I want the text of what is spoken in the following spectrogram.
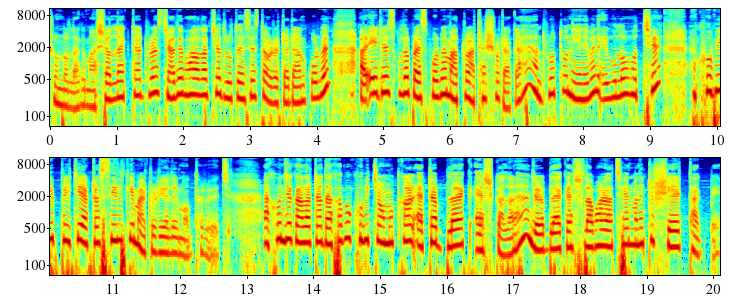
সুন্দর লাগে। মার্শাল্লাহ একটা ড্রেস যাদের ভালো লাগছে দ্রুত এসএসটা অর্ডারটা ডান করবেন। আর এই ড্রেসগুলোর প্রাইস পড়বে মাত্র আঠাশশো টাকা। হ্যাঁ দ্রুত নিয়ে নেবেন। এগুলো হচ্ছে খুবই প্রিটি একটা সিল্কি ম্যাটেরিয়ালের মধ্যে রয়েছে। এখন যে কালারটা দেখাবো, খুবই চমৎকার একটা ব্ল্যাক অ্যাশ কালার হ্যাঁ যারা ব্ল্যাক অ্যাশ লাভার আছেন মানে একটু শেড থাকবে।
